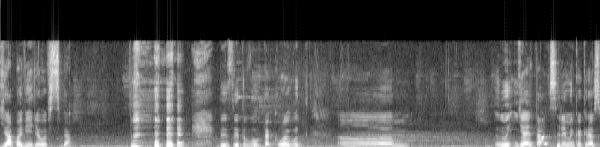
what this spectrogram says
Я поверила в себя. То есть это был такой вот... Ну, я и так все время как раз,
